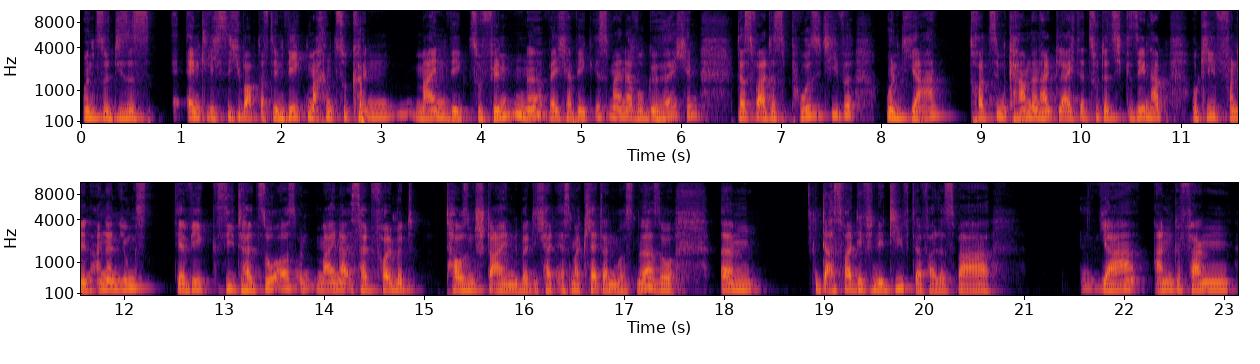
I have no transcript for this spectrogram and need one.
und so dieses endlich sich überhaupt auf den Weg machen zu können, meinen Weg zu finden. Ne? Welcher Weg ist meiner? Wo gehöre ich hin? Das war das Positive. Und ja, trotzdem kam dann halt gleich dazu, dass ich gesehen habe, okay, von den anderen Jungs, der Weg sieht halt so aus und meiner ist halt voll mit tausend Steinen, über die ich halt erstmal klettern muss. Ne? So, ähm, das war definitiv der Fall. Es war ja angefangen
